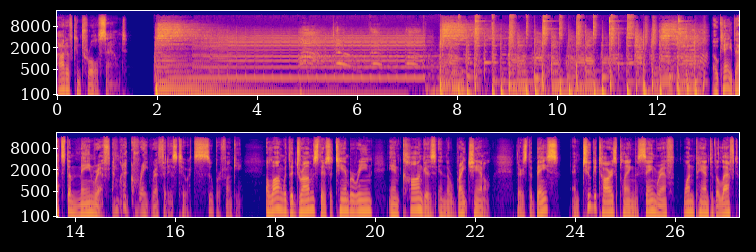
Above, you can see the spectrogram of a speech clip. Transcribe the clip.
out of control sound. Okay, that's the main riff, and what a great riff it is, too. It's super funky. Along with the drums, there's a tambourine and congas in the right channel. There's the bass and two guitars playing the same riff, one pan to the left,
